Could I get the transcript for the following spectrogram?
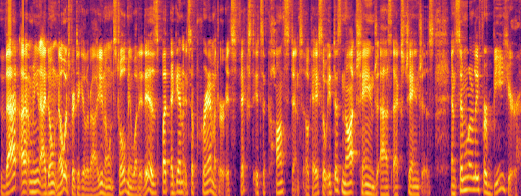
that, I mean, I don't know its particular value. No one's told me what it is, but again, it's a parameter. It's fixed. It's a constant, okay? So it does not change as x changes. And similarly for b here,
